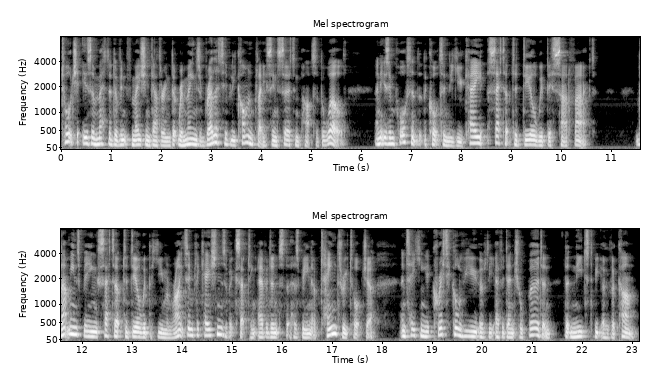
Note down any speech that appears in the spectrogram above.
torture is a method of information gathering that remains relatively commonplace in certain parts of the world, and it is important that the courts in the UK are set up to deal with this sad fact. That means being set up to deal with the human rights implications of accepting evidence that has been obtained through torture and taking a critical view of the evidential burden that needs to be overcome.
